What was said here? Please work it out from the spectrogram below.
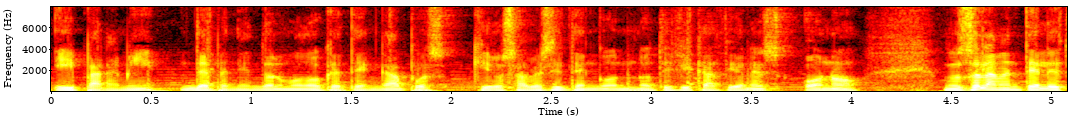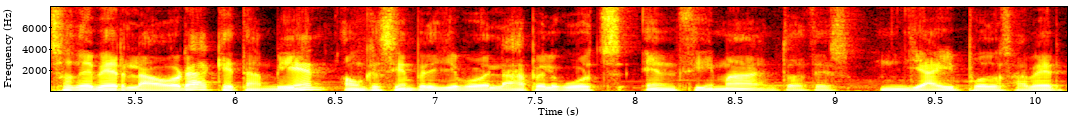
y para mí, dependiendo del modo que tenga, pues quiero saber si tengo notificaciones o no. No solamente el hecho de ver la hora, que también, aunque siempre llevo el Apple Watch encima, entonces ya ahí puedo saber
